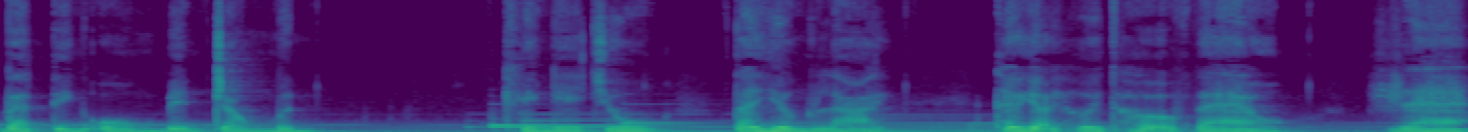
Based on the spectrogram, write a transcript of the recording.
và tiếng ồn bên trong mình. Khi nghe chuông, ta dừng lại, theo dõi hơi thở vào, ra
